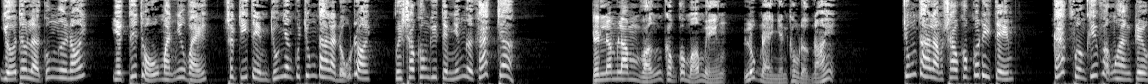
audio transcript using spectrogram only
Dựa theo lời của ngươi nói, diệt thế thụ mạnh như vậy, sao chỉ tìm chủ nhân của chúng ta là đủ rồi, vì sao không đi tìm những người khác chứ? Trình Lâm Lâm vẫn không có mở miệng, lúc này nhịn không được nói. Chúng ta làm sao không có đi tìm? Các phương khí vận hoàng triều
